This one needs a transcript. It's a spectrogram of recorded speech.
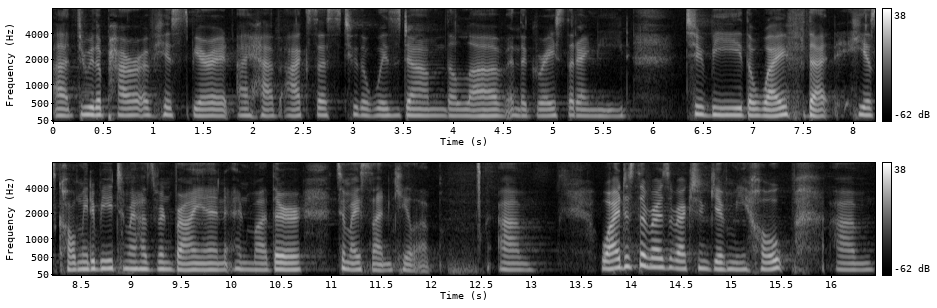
uh, through the power of his spirit, I have access to the wisdom, the love, and the grace that I need to be the wife that he has called me to be to my husband Brian and mother to my son Caleb. Um, why does the resurrection give me hope? Um,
